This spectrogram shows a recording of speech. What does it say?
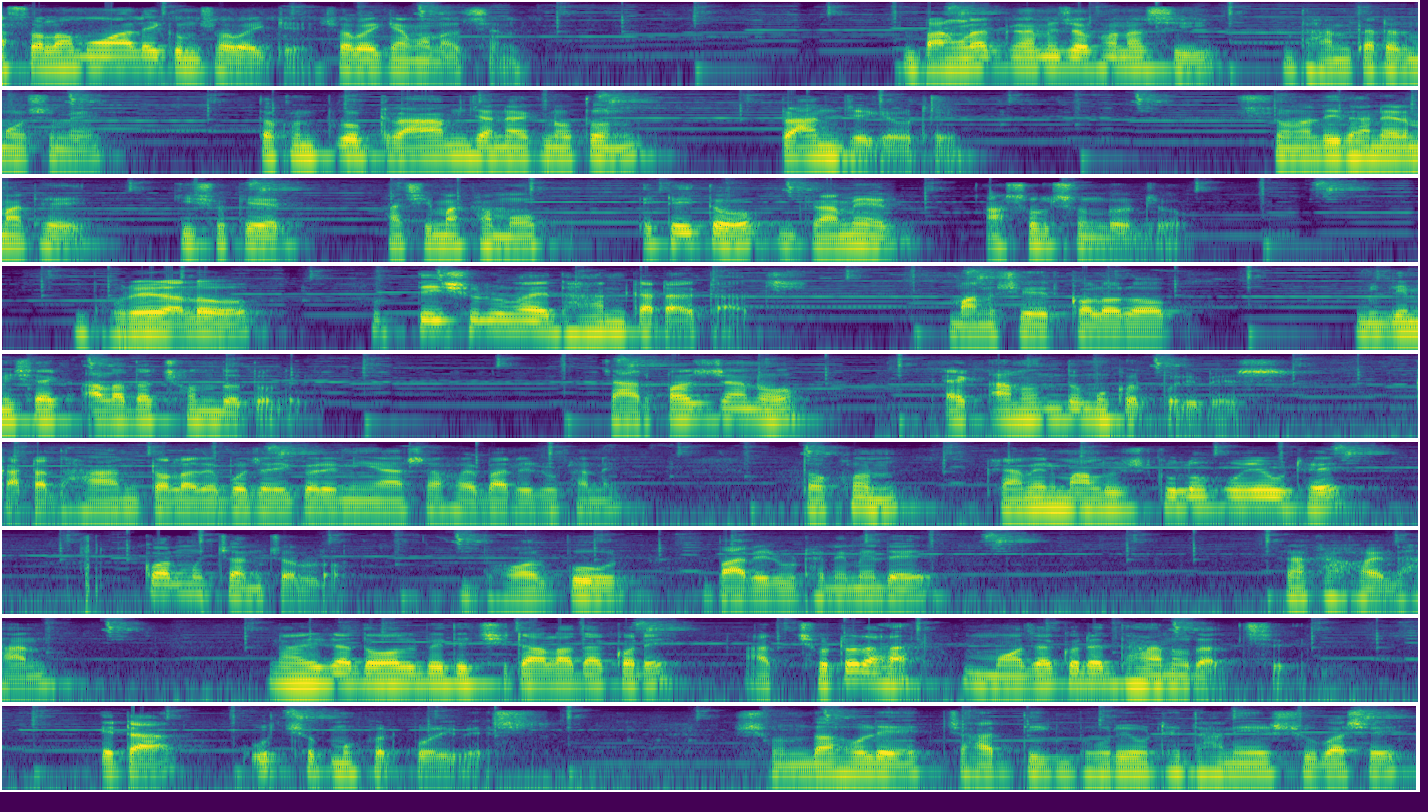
আসসালামু আলাইকুম সবাইকে। সবাই কেমন আছেন? বাংলার গ্রামে যখন আসি ধান কাটার মৌসুমে, তখন পুরো গ্রাম যেন এক নতুন প্রাণ জেগে ওঠে। সোনালি ধানের মাঠে কৃষকের হাসি মাখা মুখ, এটাই তো গ্রামের আসল সৌন্দর্য। ভোরের আলো ফুটতেই শুরু হয় ধান কাটার কাজ। মানুষের কলরব মিলেমিশে এক আলাদা ছন্দ তোলে। চারপাশ যেন এক আনন্দমুখর পরিবেশ। কাটা ধান টলারে বোঝাই করে নিয়ে আসা হয় বাড়ির উঠানে। তখন গ্রামের মানুষগুলো হয়ে ওঠে কর্মচাঞ্চল্য। ভরপুর বাড়ির উঠানে মেলে রাখা হয় ধান। নারীরা দল বেঁধে ছিটা আলাদা করে, আর ছোটরা মজা করে ধান উড়াচ্ছে। এটা উৎসব মুখর পরিবেশ। সন্ধ্যা হলে চারদিক ভরে ওঠে ধানের সুবাসে।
